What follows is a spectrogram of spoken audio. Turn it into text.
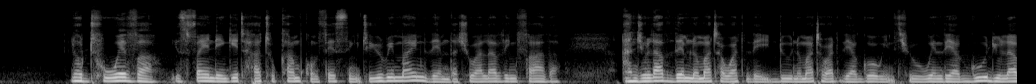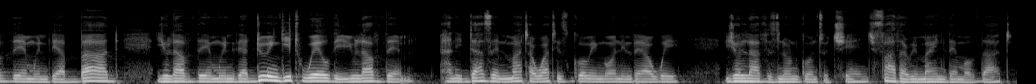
Lord, whoever is finding it hard to come confessing to you, remind them that you are loving Father and you love them no matter what they do, no matter what they are going through. When they are good, you love them. When they are bad, you love them. When they are doing it well, you love them. And it doesn't matter what is going on in their way, your love is not going to change. Father, remind them of that.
